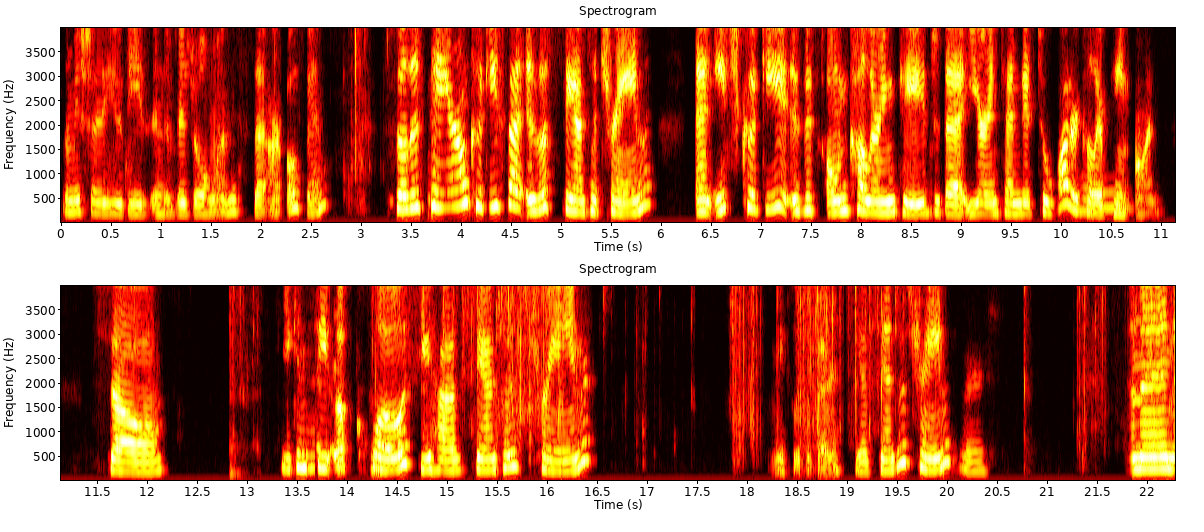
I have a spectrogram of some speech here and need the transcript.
let me show you these individual ones that are open. So this paint your own cookie set is a Santa train. And each cookie is its own coloring page that you're intended to watercolor oh. paint on. So you can see up close, you have Santa's train. Let me flip it better. You have Santa's train. And then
